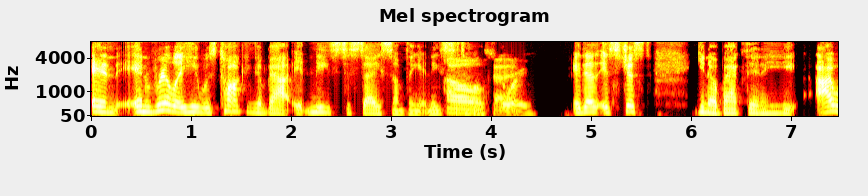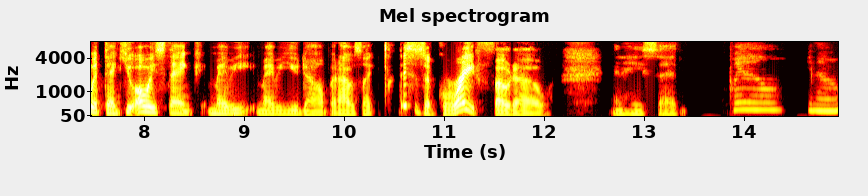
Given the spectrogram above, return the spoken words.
and and really, he was talking about it needs to say something. It needs to oh, tell okay. a story. It does. It's just, you know, back then he, I would think you always think maybe maybe you don't, but I was like, this is a great photo, and he said, well, you know,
